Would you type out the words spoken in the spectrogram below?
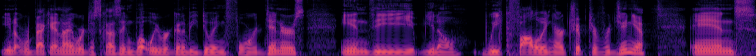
you know, Rebecca and I were discussing what we were going to be doing for dinners in the, you know, week following our trip to Virginia. And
